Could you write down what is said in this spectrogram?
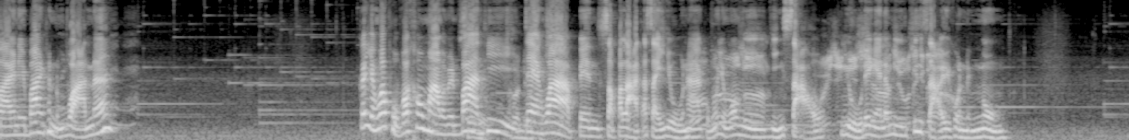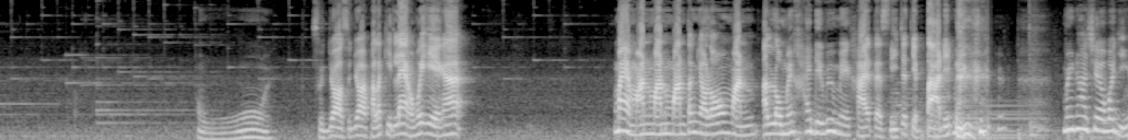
บายในบ้านขนมหวานนะ ก็ยังว่าผมว่าเข้ามามันเป็นบ้านที่แจ้งว่าเป็นสัตว์ประหลาดอาศัยอยู่นะฮะ ผมก็ยังว่ามีหญิงสาวอยู่ได้ไง แล้วมีพี่สาวอีกคนหนึ่งงง โอ้โหสุดยอดสุดยอดภารกิจแรกของพระเอกฮะแม่มันมันมันต้องยอมรับว่ามัน อารมณ์ไม่คล้ายเดวิลเมคายแต่สีจะเจ็บตานิดนึง ไม่น่าเชื่อว่าหญิง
